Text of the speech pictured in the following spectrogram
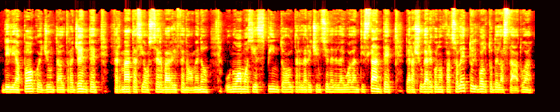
Di lì a poco è giunta altra gente, fermatasi a osservare il fenomeno. Un uomo si è spinto oltre la recinzione dell'aiuola antistante per asciugare con un fazzoletto il volto della statua statua.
